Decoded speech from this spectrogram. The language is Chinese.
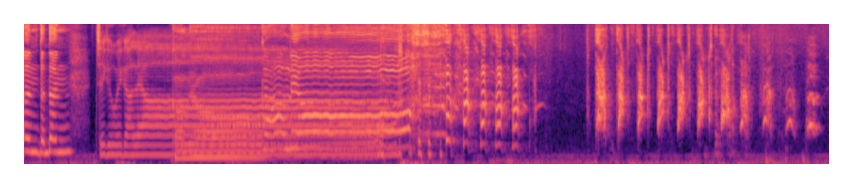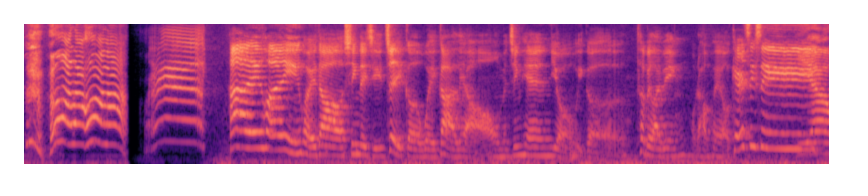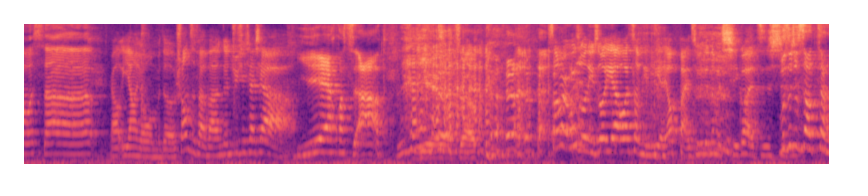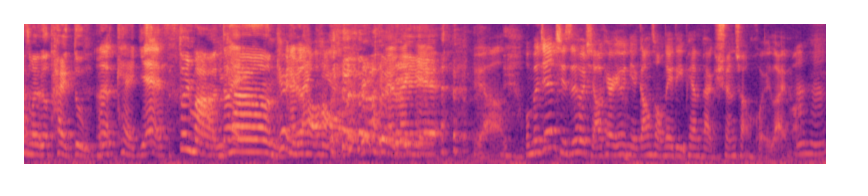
噔噔噔，这个味尬聊，尬聊，尬聊。迎回到新的一集这个伪尬聊。我们今天有一个特别来宾，我的好朋友 Karen CC，Yeah, what's up？然后一样有我们的双子凡凡跟巨蟹夏夏。Yeah, what's up？Yeah, what's up？Summer，为什么你说 Yeah What's up？你脸要摆出一个那么奇怪的姿势？不是就是要这样子吗？有个态度，Okay, yes. 对嘛？你看 Karen，你人好好、哦。I like it. 我们今天其实会请到 Karen，因为你也刚从内地 Pan Pack 宣传回来嘛。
